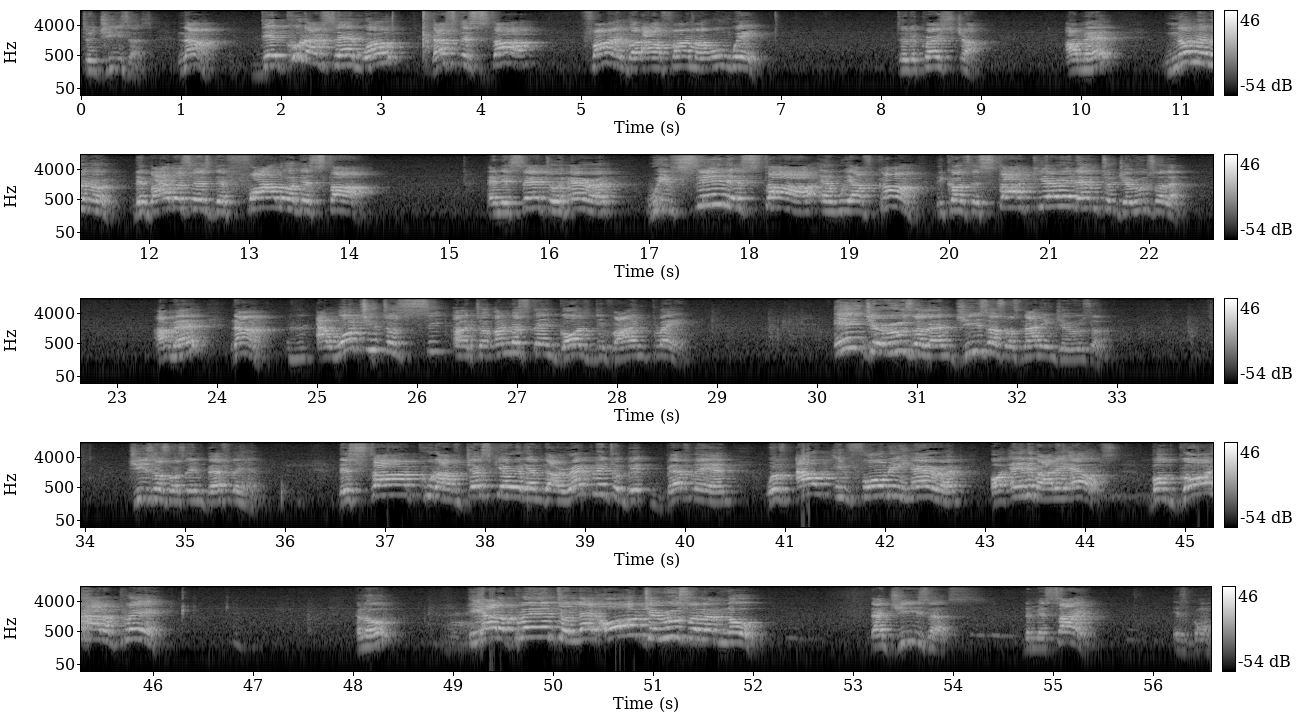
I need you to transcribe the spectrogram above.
to Jesus. Now, they could have said, well, that's the star, fine, but I'll find my own way to the question. Amen? No, no, no, no. The Bible says they followed the star. And they said to Herod, We've seen a star and we have come because the star carried them to Jerusalem. Amen. Now, I want you to see uh, to understand God's divine plan. In Jerusalem, Jesus was not in Jerusalem. Jesus was in Bethlehem. The star could have just carried them directly to Bethlehem without informing Herod or anybody else. But God had a plan. Hello? He had a plan to let all Jerusalem know that Jesus, the Messiah, is born.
